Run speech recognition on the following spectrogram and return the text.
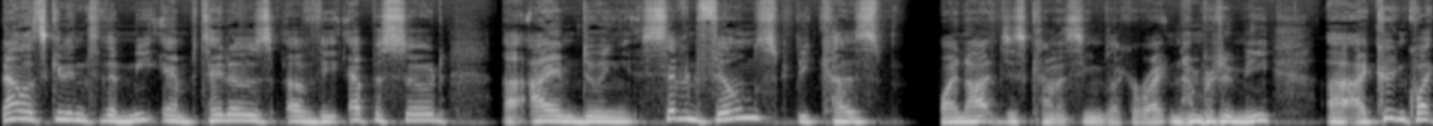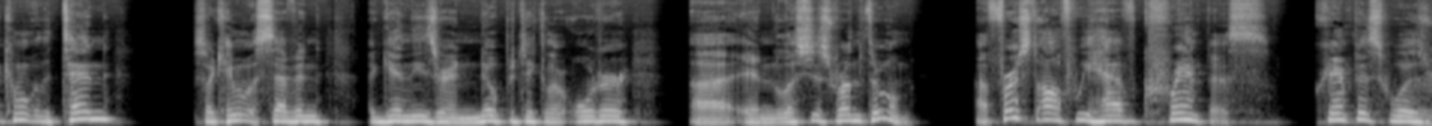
Now let's get into the meat and potatoes of the episode. Uh, I am doing seven films because why not? Just kind of seems like a right number to me. Uh, I couldn't quite come up with a 10, so I came up with seven. Again, these are in no particular order, uh, and let's just run through them. Uh, first off, we have Krampus. Krampus was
